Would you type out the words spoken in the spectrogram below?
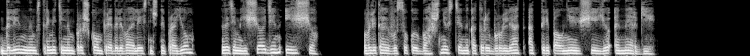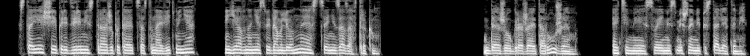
Длинным стремительным прыжком преодолевая лестничный проем, затем еще один и еще. Влетаю в высокую башню, стены которой бурлят от переполняющей ее энергии. Стоящая перед дверями стража пытается остановить меня, явно не осведомленная о сцене за завтраком. Даже угрожает оружием, этими своими смешными пистолетами.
